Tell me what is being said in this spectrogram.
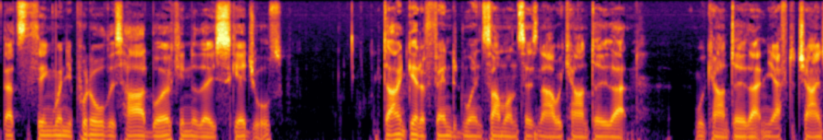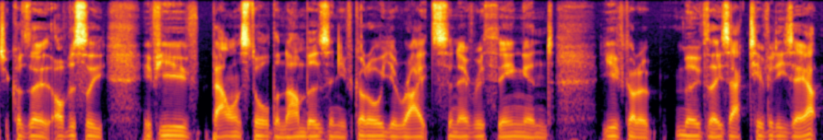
That's the thing when you put all this hard work into these schedules. Don't get offended when someone says, "No, we can't do that." We can't do that, and you have to change it because obviously, if you've balanced all the numbers and you've got all your rates and everything, and you've got to move these activities out,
